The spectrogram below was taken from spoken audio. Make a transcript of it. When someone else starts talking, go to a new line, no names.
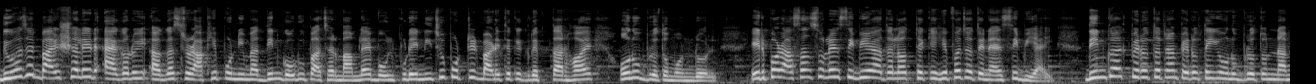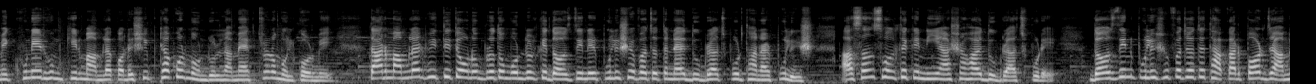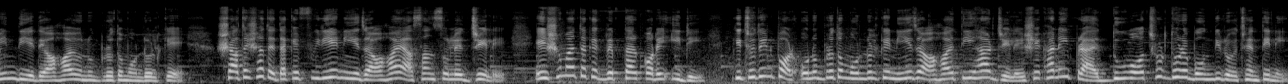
দু হাজার বাইশ সালের এগারোই আগস্ট রাখি পূর্ণিমার দিন গরু পাচার মামলায় বোলপুরে নিচুপট্টির বাড়ি থেকে গ্রেপ্তার হয় অনুব্রত মণ্ডল। এরপর আসানসোলের সিবিআই আদালত থেকে হেফাজতে নেয় সিবিআই। দিন কয়েক পেরোতে না পেরোতেই অনুব্রতর নামে খুনের হুমকির মামলা করে শিব ঠাকুর মণ্ডল নামে এক তৃণমূল কর্মী। তার মামলার ভিত্তিতে অনুব্রত মণ্ডলকে দশ দিনের পুলিশ হেফাজতে নেয় দুবরাজপুর থানার পুলিশ। আসানসোল থেকে নিয়ে আসা হয় দুবরাজপুরে। দশ দিন পুলিশ হেফাজতে থাকার পর জামিন দিয়ে দেওয়া হয় অনুব্রত মণ্ডলকে। সাথে সাথে তাকে ফিরিয়ে নিয়ে যাওয়া হয় আসানসোলের জেলে। এই সময় তাকে গ্রেপ্তার করে ইডি। কিছুদিন পর অনুব্রত মণ্ডলকে নিয়ে যাওয়া হয় তিহার জেলে। সেখানেই প্রায় দু বছর ধরে বন্দী রয়েছেন তিনি।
